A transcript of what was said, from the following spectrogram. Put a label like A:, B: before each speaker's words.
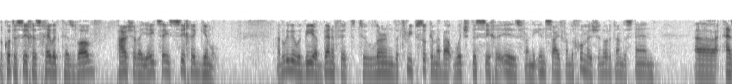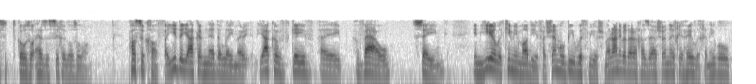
A: Lakuta Siches Chelik Tezvav, Parsha Vayetze, Siche Gimel. I believe it would be of benefit to learn the three psukim about which this Sicha is from the inside from the Chumash in order to understand uh, as it goes as the Sicha goes along. Pasuk Chaf, Vayida Yaakov Neder Lemer, Yaakov gave a, a vow saying, Im Yir Lekimi Modi, if Hashem will be with me, Ushmarani B'derech Hazeh and He will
